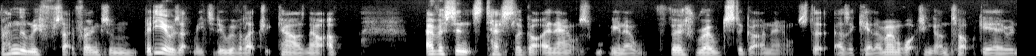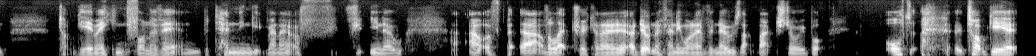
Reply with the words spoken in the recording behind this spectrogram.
randomly started throwing some videos at me to do with electric cars. Now, I've, ever since Tesla got announced, you know, first Roadster got announced uh, as a kid, I remember watching it on Top Gear and Top Gear making fun of it and pretending it ran out of, you know, out of out of electric. And I, I don't know if anyone ever knows that backstory, but Auto, Top Gear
